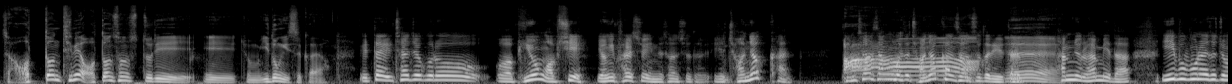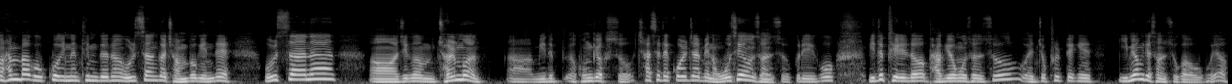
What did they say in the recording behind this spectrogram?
자, 어떤 팀에 어떤 선수들이 이, 좀 이동이 있을까요? 일단 일차적으로 어, 비용 없이 영입할 수 있는 선수들 이제 전역한 김천 상무에서 전역한 선수들이 일단 예. 합류를 합니다. 이 부분에서 좀 함박 웃고 있는 팀들은 울산과 전북인데 울산은 어 지금 젊은 어, 미드 공격수 차세대 골잡이는 오세훈 선수 그리고 미드필더 박용우 선수 왼쪽 풀백인 이명재 선수가 오고요.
